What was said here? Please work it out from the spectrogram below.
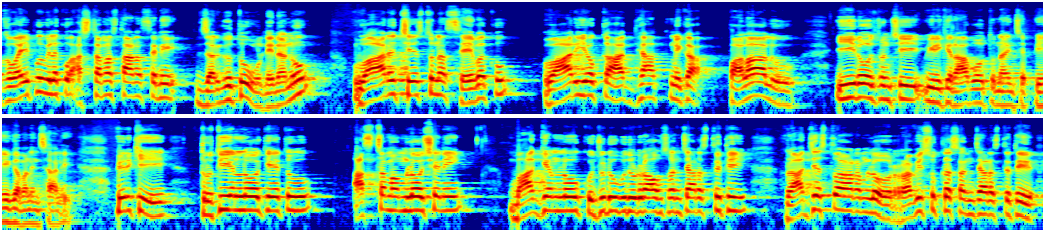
ఒకవైపు వీళ్ళకు అష్టమ స్థాన శని జరుగుతూ ఉండినను వారు చేస్తున్న సేవకు వారి యొక్క ఆధ్యాత్మిక ఫలాలు ఈ రోజు నుంచి వీరికి రాబోతున్నాయని చెప్పి గమనించాలి. వీరికి తృతీయంలో కేతు అష్టమంలో శని భాగ్యంలో కుజుడు బుధుడు రాహు సంచార స్థితి రాజ్యస్థానంలో రవి శుక్ర సంచార స్థితి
